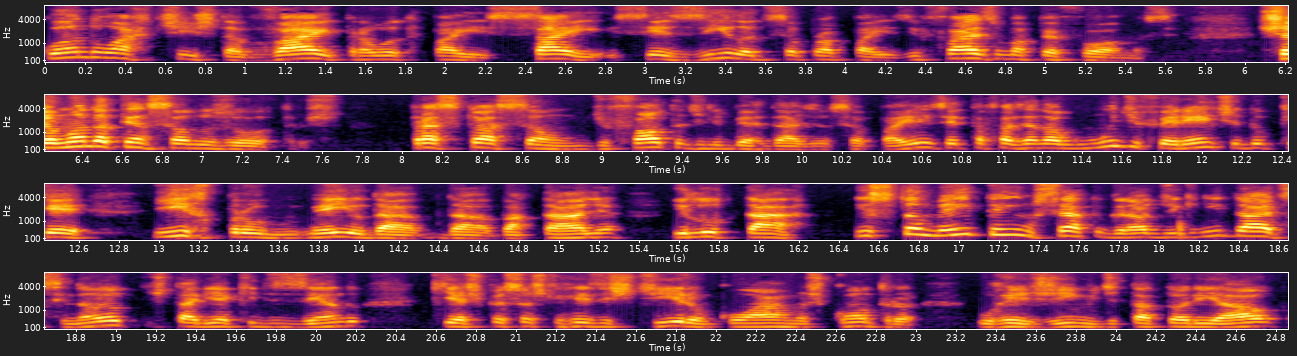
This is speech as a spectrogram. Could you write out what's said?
quando um artista vai para outro país, sai, se exila do seu próprio país e faz uma performance, chamando a atenção dos outros para a situação de falta de liberdade no seu país, ele está fazendo algo muito diferente do que ir para o meio da, da batalha e lutar. Isso também tem um certo grau de dignidade, senão eu estaria aqui dizendo que as pessoas que resistiram com armas contra o regime ditatorial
